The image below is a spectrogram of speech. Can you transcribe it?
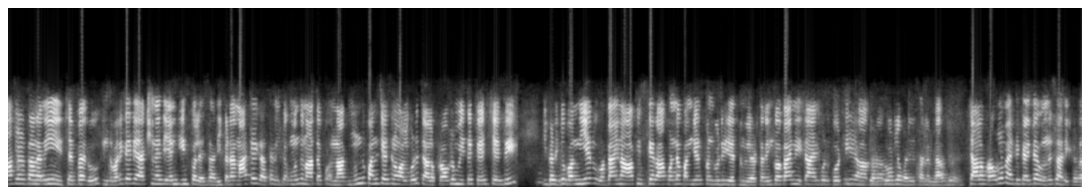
మాట్లాడతానని చెప్పారు. ఇంతవరకు అయితే యాక్షన్ అయితే ఏం తీసుకోలేదు సార్. ఇక్కడ నాకే కాదు సార్. ఇంతకు ముందు నాతో నాకు ముందు పని చేసిన వాళ్ళు కూడా చాలా ప్రాబ్లం అయితే ఫేస్ చేసి ఇక్కడికి వన్ ఇయర్ ఒక ఆయన ఆఫీస్ కే రాకుండా పని చేసుకొని డ్యూటీ చేస్తున్నారు సార్. ఇంకొక ఆయన అయితే ఆయన కూడా కొట్టి అక్కడ రోడ్లో పడేసారంట చాలా ప్రాబ్లమాటిక్ అయితే ఉంది సార్ ఇక్కడ.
